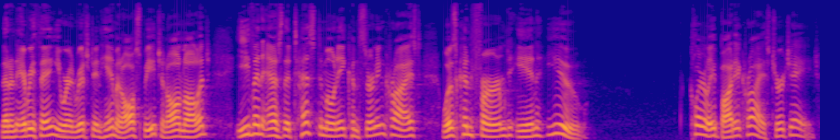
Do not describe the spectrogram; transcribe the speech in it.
that in everything you were enriched in him in all speech and all knowledge even as the testimony concerning Christ was confirmed in you. Clearly, body of Christ, church age.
